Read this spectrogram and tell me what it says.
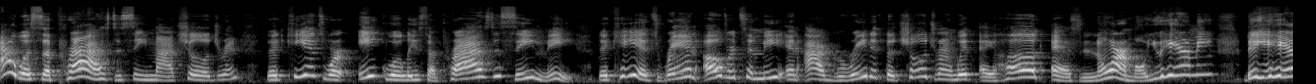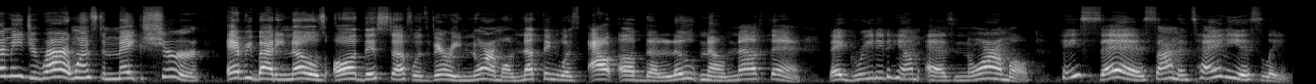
I was surprised to see my children. The kids were equally surprised to see me. The kids ran over to me and I greeted the children with a hug as normal. You hear me? Do you hear me? Jerrod wants to make sure everybody knows all this stuff was very normal. Nothing was out of the loop. No, nothing. They greeted him as normal. He says simultaneously,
